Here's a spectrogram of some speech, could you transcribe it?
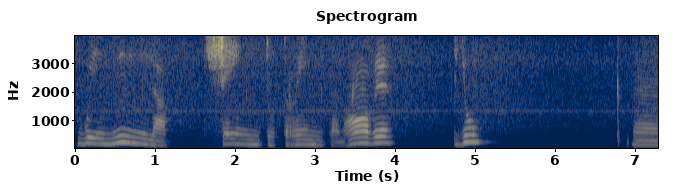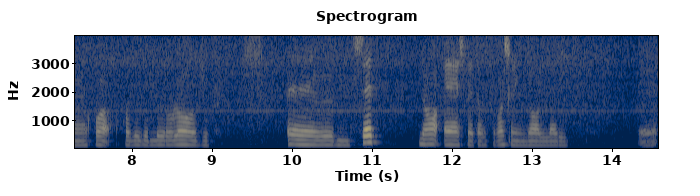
2139 più eh, qua quello dell'orologio eh, set, no, eh, aspetta, queste qua sono in dollari. Eh,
